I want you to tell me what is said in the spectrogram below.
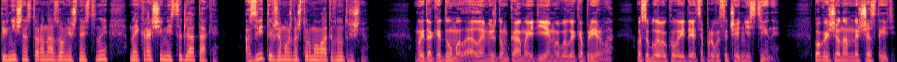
Північна сторона зовнішньої стіни найкраще місце для атаки, а звідти вже можна штурмувати внутрішню. Ми так і думали, але між думками і діями велика прірва, особливо коли йдеться про височенні стіни. Поки що нам не щастить.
